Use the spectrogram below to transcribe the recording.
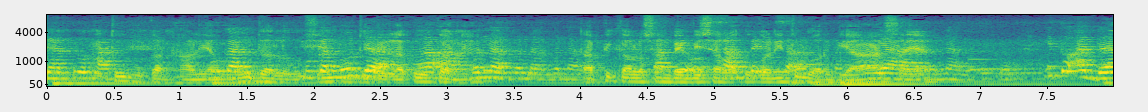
dengan Tuhan. Itu bukan hal yang bukan, mudah loh bukan usia untuk mudah. dilakukan Ah, ya. Benar, benar, benar. Tapi kalau sampai Tapi bisa sampai lakukan itu luar biasa Iya, ya. Benar, itu. Itu ada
